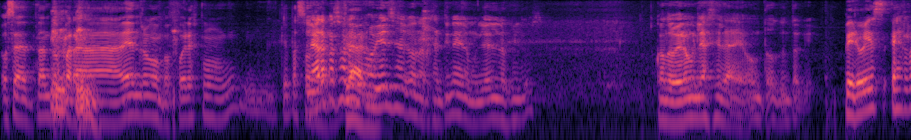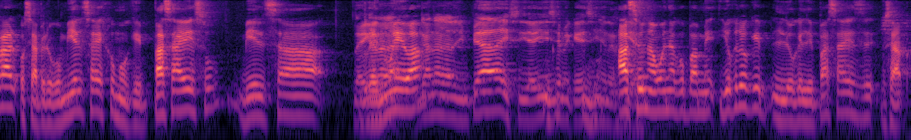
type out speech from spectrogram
O sea, tanto para adentro como para afuera es como... mm, ¿Qué pasó? ¿Le habrá pasado Claro. lo mismo a Bielsa con Argentina en el Mundial del 2002? Cuando Verón le hace la de un toque, un toque. pero es, es raro, o sea, pero con Bielsa es como que pasa eso, Bielsa De gana, renueva, gana la Olimpiada y si de ahí dice me quedé sin energía. hace una buena Copa América. Yo creo que lo que le pasa es, o sea,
